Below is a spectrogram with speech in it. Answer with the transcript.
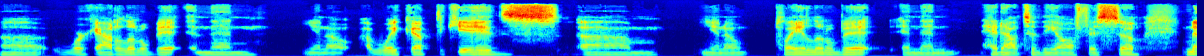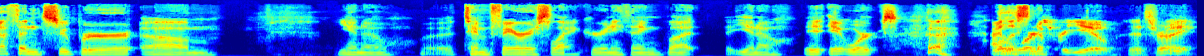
uh, work out a little bit, and then you know I wake up the kids, um, you know, play a little bit, and then head out to the office. So nothing super, um, you know, uh, Tim Ferriss like or anything, but you know, it, it works. I listen to for you. That's right.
